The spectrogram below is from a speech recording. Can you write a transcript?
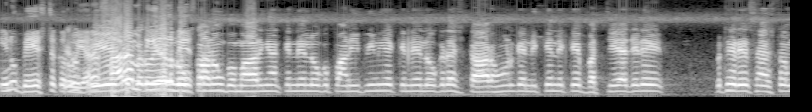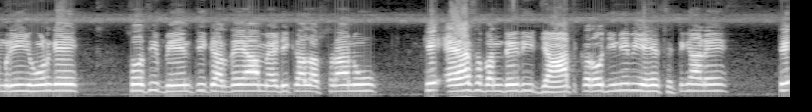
ਇਹਨੂੰ ਵੇਸਟ ਕਰੋ ਯਾਰ ਸਾਰਾ ਮਟੀਰੀਅਲ ਵੇਸਟ ਲੋਕਾਂ ਨੂੰ ਬਿਮਾਰੀਆਂ ਕਿੰਨੇ ਲੋਕ ਪਾਣੀ ਪੀਣਗੇ ਕਿੰਨੇ ਲੋਕ ਦਾ ਸ਼ਿਕਾਰ ਹੋਣਗੇ ਨਿੱਕੇ ਨਿੱਕੇ ਬੱਚੇ ਆ ਜਿਹੜੇ ਬਥੇਰੇ ਸੈਂਸਿਟਿਵ ਮਰੀਜ਼ ਹੋਣਗੇ। ਸੋ ਅਸੀਂ ਬੇਨਤੀ ਕਰਦੇ ਹਾਂ ਮੈਡੀਕਲ ਅਫਸਰਾਂ ਨੂੰ ਕਿ ਇਸ ਬੰਦੇ ਦੀ ਜਾਂਚ ਕਰੋ ਜਿਨੇ ਵੀ ਇਹ ਸਿੱਟੀਆਂ ਨੇ ਤੇ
